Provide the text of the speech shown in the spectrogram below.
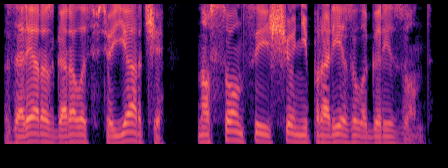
Заря разгоралась все ярче, но солнце еще не прорезало горизонт.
